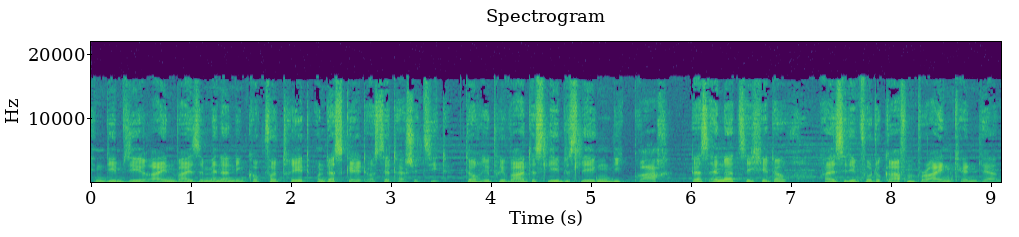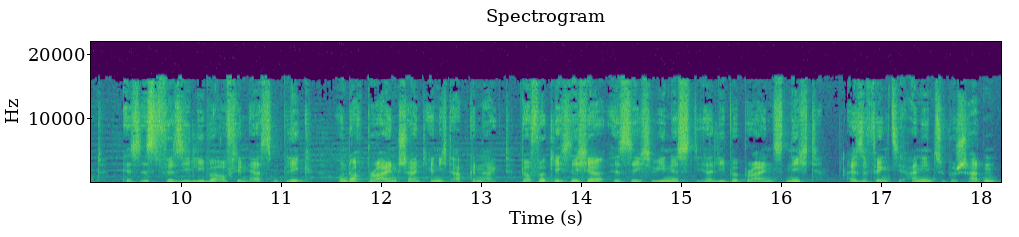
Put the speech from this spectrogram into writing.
indem sie reihenweise Männern den Kopf verdreht und das Geld aus der Tasche zieht. Doch ihr privates Liebesleben liegt brach. Das ändert sich jedoch, als sie den Fotografen Brian kennenlernt. Es ist für sie Liebe auf den ersten Blick und auch Brian scheint ihr nicht abgeneigt. Doch wirklich sicher ist sich Venus der Liebe Brians nicht, also fängt sie an, ihn zu beschatten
